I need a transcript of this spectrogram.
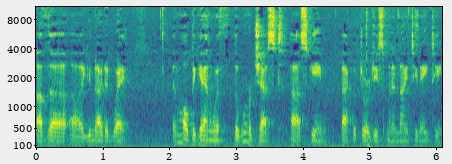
of the uh, United Way. It all began with the war chest uh, scheme back with George Eastman in 1918.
